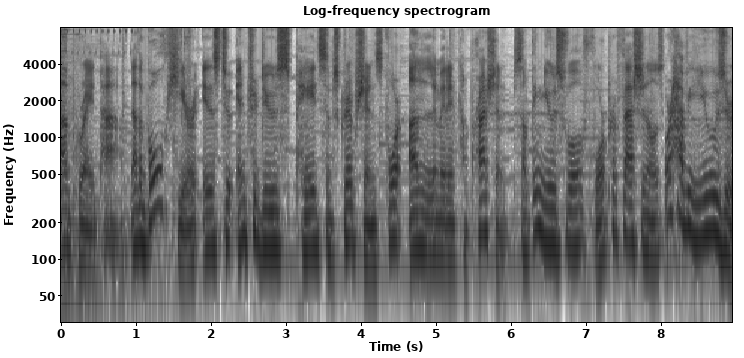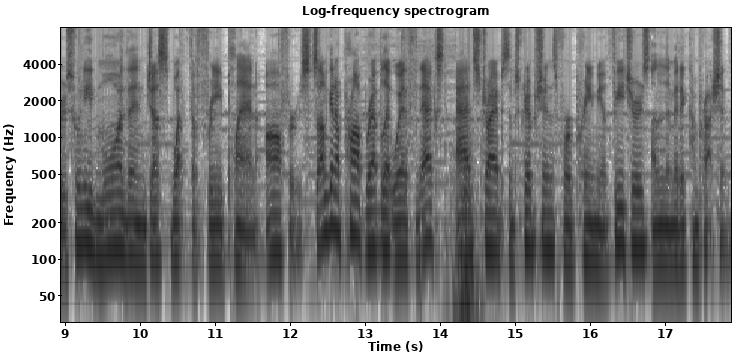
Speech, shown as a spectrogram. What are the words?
upgrade path. Now, the goal here is to introduce paid subscriptions for unlimited compression, something useful for professionals or heavy users who need more than just what the free plan offers. So I'm gonna prompt Replit with next, add Stripe subscriptions for premium features, unlimited compression.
